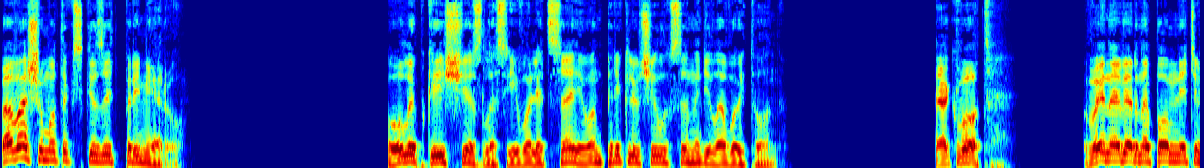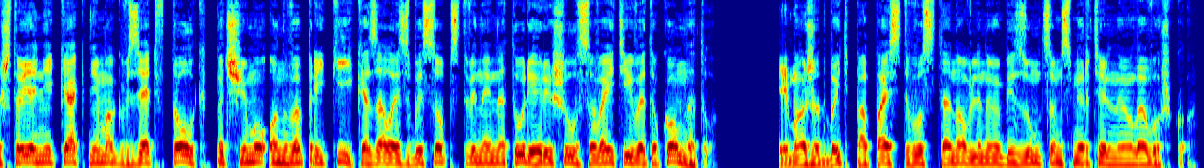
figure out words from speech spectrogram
По вашему, так сказать, примеру. Улыбка исчезла с его лица, и он переключился на деловой тон. «Так вот, вы, наверное, помните, что я никак не мог взять в толк, почему он, вопреки, казалось бы, собственной натуре решился войти в эту комнату и, может быть, попасть в установленную безумцем смертельную ловушку.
